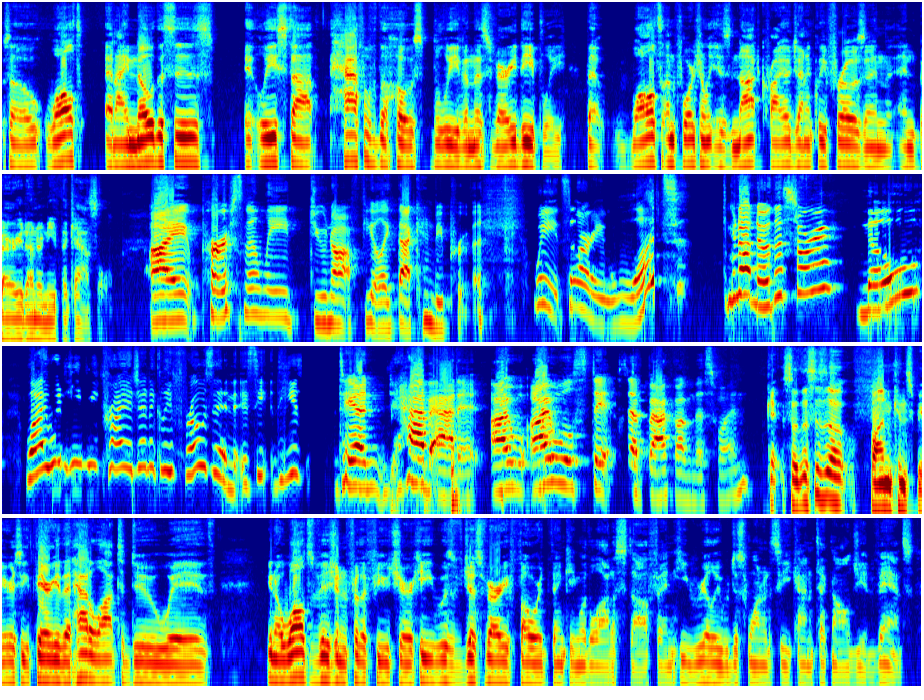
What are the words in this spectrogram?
So Walt, and I know this is at least uh, half of the hosts believe in this very deeply that Walt, unfortunately, is not cryogenically frozen and buried underneath the castle. I personally do not feel like that can be proven. Wait, sorry. What? Do you not know this story? No. Why would he be cryogenically frozen? Is he? He's Dan, have at it. I, I will stay, step back on this one. Okay, so this is a fun conspiracy theory that had a lot to do with, you know, Walt's vision for the future. He was just very forward thinking with a lot of stuff, and he really just wanted to see kind of technology advance.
